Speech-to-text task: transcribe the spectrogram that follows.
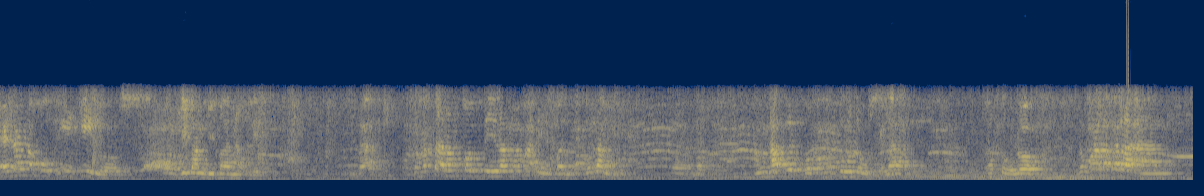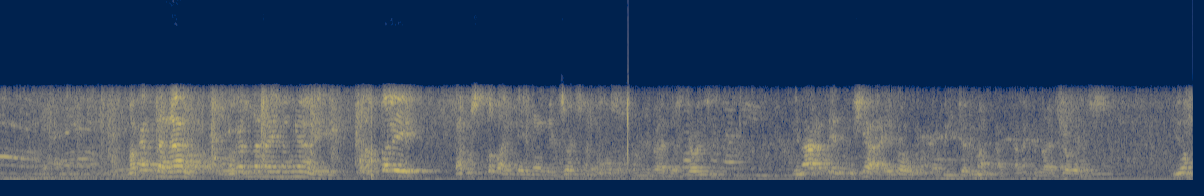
kailangan ko kikilos kung gibang-giba na ulit. Diba? Samantarang konti lang naman, eh, ko lang. eh. Uh, ang hapon ko, matulong sila. Matulong. Nung mga nakaraan, maganda na. Maganda na yung nangyari. Actually, tapos ito pa kay Brother George, nag-uusap ko ni Brother George. Ina-attend ko siya, ito, kami German, at alam ni Brother George. Yung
